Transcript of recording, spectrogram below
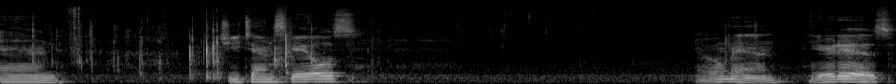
and G10 scales. Oh man, here it is.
